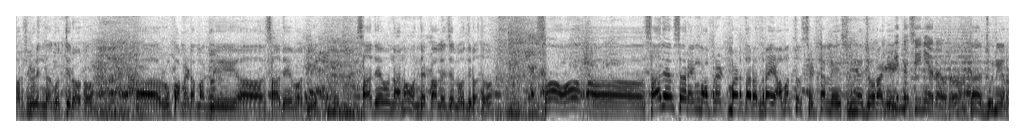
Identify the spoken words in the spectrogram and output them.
ವರ್ಷಗಳಿಂದ ಗೊತ್ತಿರೋರು. ರೂಪಾ ಮೇಡಮ್ ಆಗಲಿ ಸಹದೇವ್ ಆಗಲಿ. ಸಹದೇವ್ ನಾನು ಒಂದೇ ಕಾಲೇಜಲ್ಲಿ ಓದಿರೋದು. ಸೊ ಸಹದೇವ್ ಸರ್ ಹೆಂಗೆ ಆಪ್ರೇಟ್ ಮಾಡ್ತಾರಂದ್ರೆ ಯಾವತ್ತೂ ಸೆಟ್ಟಲ್ಲಿ ಸುಮ್ಮನೆ ಜೋರಾಗಿ ಸೀನಿಯರ್ ಅವರು? ಜೂನಿಯರ್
